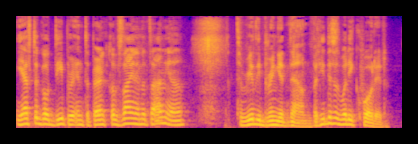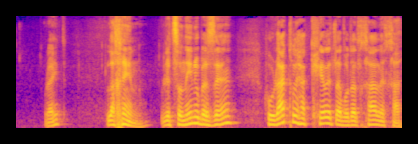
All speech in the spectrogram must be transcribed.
you have to go deeper into Perikov Zion and the Tanya to really bring it down. But he, this is what he quoted, right? Lachen רצוננו בזה הוא רק להקל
